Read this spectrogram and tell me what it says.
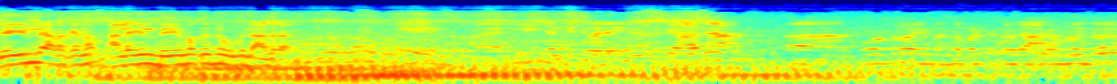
ജയിലിൽ അടയ്ക്കണം അല്ലെങ്കിൽ നിയമത്തിന്റെ മുമ്പിൽ ഹാജരാക്കണം ബി ജെ പി ഇതുവരെ ഇങ്ങനെ ഒരു വ്യാജ ആ, വോട്ടുമായി ബന്ധപ്പെട്ടിട്ട് ഒരു ആരോപണം ഇതുവരെ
